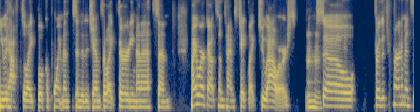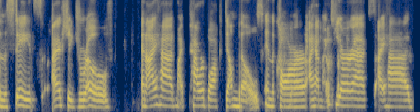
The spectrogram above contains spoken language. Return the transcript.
you would have to like book appointments into the gym for like 30 minutes. And my workouts sometimes take like two hours. Mm-hmm. So for the tournaments in the States, I actually drove and I had my power block dumbbells in the car. I had my TRX. I had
